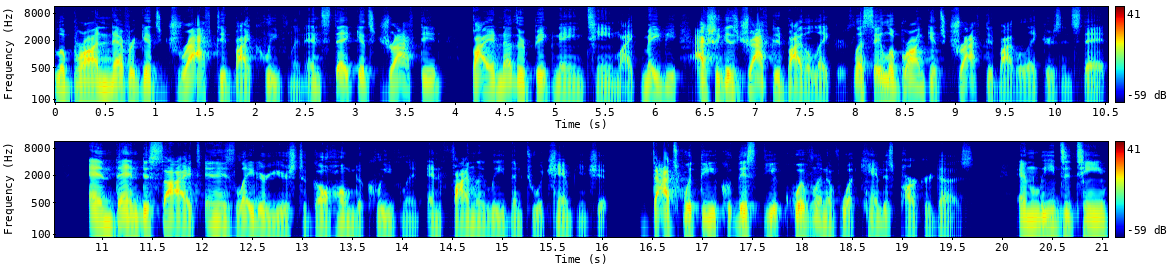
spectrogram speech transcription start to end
LeBron never gets drafted by Cleveland, instead gets drafted by another big name team, like maybe actually gets drafted by the Lakers. Let's say LeBron gets drafted by the Lakers instead, and then decides in his later years to go home to Cleveland and finally lead them to a championship. That's what the this the equivalent of what Candace Parker does, and leads a team.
